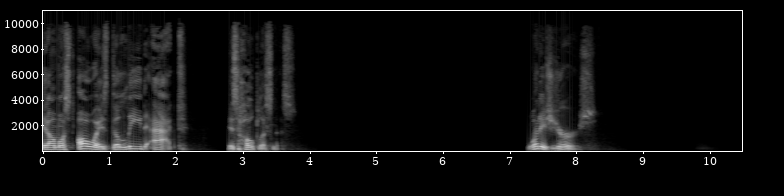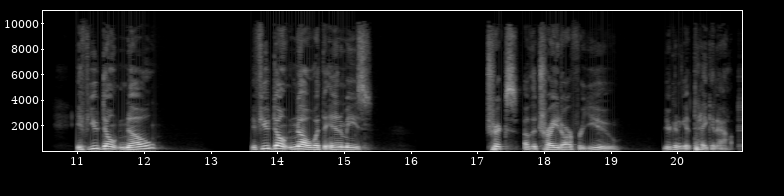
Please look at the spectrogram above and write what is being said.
it almost always, the lead act is hopelessness. What is yours? If you don't know, if you don't know what the enemy's tricks of the trade are for you, you're going to get taken out.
